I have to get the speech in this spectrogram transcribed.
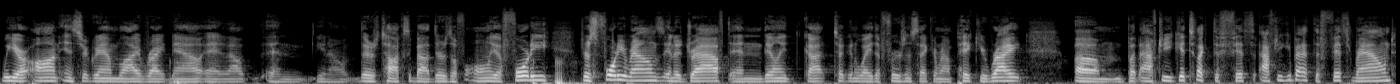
we are on Instagram live right now, and I'll, and you know there's talks about there's a, only a forty there's forty rounds in a draft, and they only got taken away the first and second round pick. You're right, um, but after you get to like the fifth, after you get back the fifth round,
